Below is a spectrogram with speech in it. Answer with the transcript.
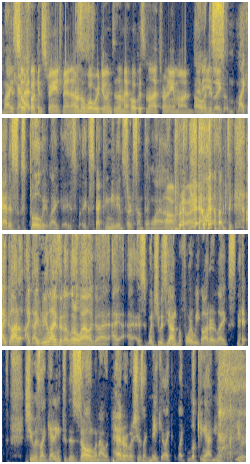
My it's cat, so fucking strange, man. I don't know what we're doing to them. I hope it's not turning them on. Oh, any, it is. like, my cat is fully like is expecting me to insert something while Oh, I'm, while I'm t- I got. I, I realized it a little while ago. I, I, I when she was young, before we got her like snipped, she was like getting to the zone when I would pet her, but she was like making like like looking at me weird,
